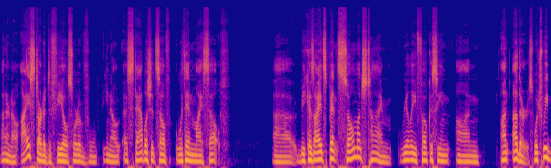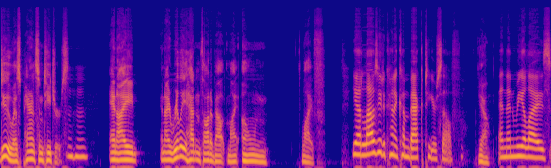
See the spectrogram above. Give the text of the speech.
I don't know, I started to feel sort of, you know, establish itself within myself uh, because I had spent so much time really focusing on, on others, which we do as parents and teachers. Mm-hmm. And I And I really hadn't thought about my own life. Yeah, it allows you to kind of come back to yourself Yeah. and then realize,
